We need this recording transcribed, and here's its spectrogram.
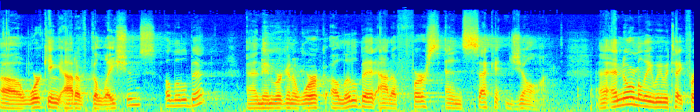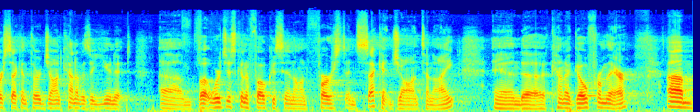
uh, working out of Galatians a little bit and then we're going to work a little bit out of 1st and 2nd John. And normally we would take 1st, 2nd, 3rd John kind of as a unit, um, but we're just going to focus in on 1st and 2nd John tonight and uh, kind of go from there. Um,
